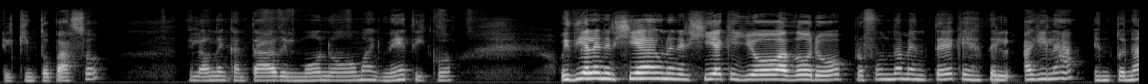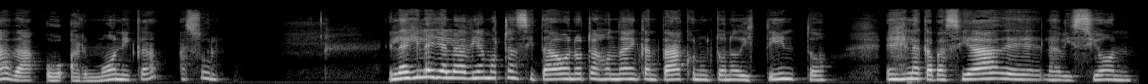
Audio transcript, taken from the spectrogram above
el quinto paso de la onda encantada del mono magnético Hoy día la energía es una energía que yo adoro profundamente, que es del águila entonada o armónica azul. El águila ya lo habíamos transitado en otras ondas encantadas con un tono distinto. Es la capacidad de la visión,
